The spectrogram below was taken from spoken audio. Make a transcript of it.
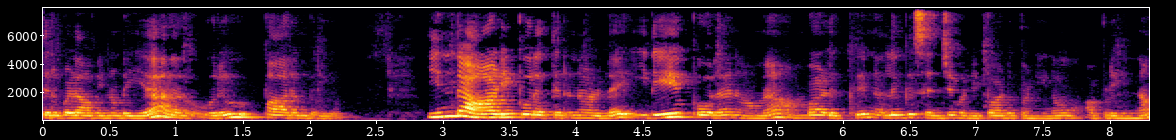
திருவிழாவினுடைய ஒரு பாரம்பரியம். இந்த ஆடிப்பூர திருநாளில் இதே போல நாம அம்பாளுக்கு நலுங்கு செஞ்சு வழிபாடு பண்ணினோம் அப்படின்னா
